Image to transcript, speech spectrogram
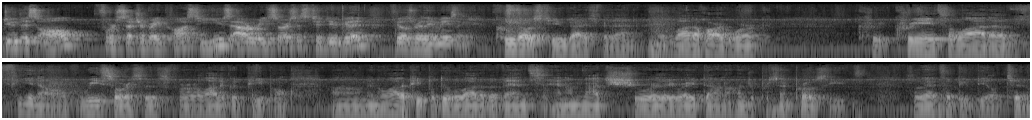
do this all for such a great cause, to use our resources to do good, feels really amazing. Kudos to you guys for that. A lot of hard work cre- creates a lot of you know resources for a lot of good people. Um, and a lot of people do a lot of events, and I'm not sure they write down 100% proceeds. So that's a big deal too.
